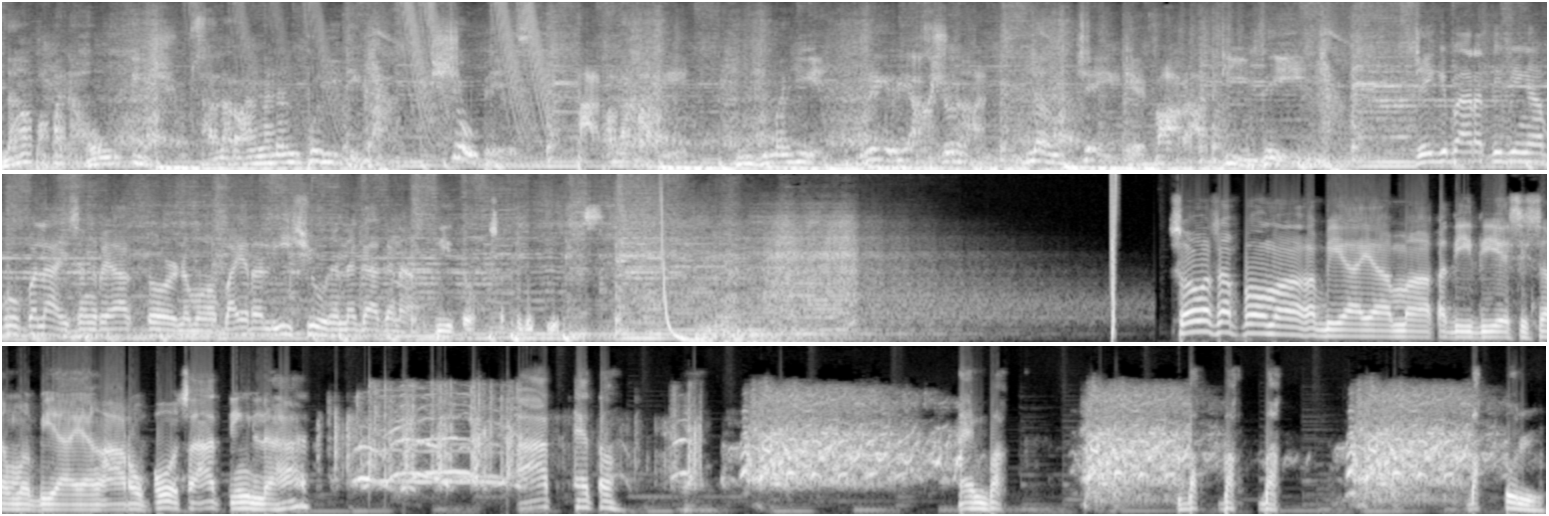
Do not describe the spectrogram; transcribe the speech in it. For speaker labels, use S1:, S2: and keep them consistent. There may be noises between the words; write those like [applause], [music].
S1: Napapanahong issue sa larangan ng politika, showbiz, tatalakayin, hihimayin, re-reaksyonan ng J. Guevara TV.
S2: J. Guevara TV nga po pala, isang reactor ng mga viral issue na nagaganap dito sa Pilipinas. So what's up po mga kabiyaya, mga ka-DDS, isang mabiyayang araw po sa ating lahat. At eto, I'm back. Back, back, back. Baktul.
